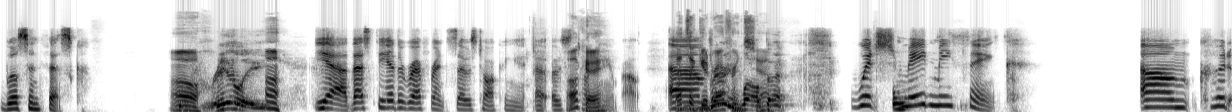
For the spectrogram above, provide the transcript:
Wilson Fisk. oh really? Huh. Yeah, that's the other reference I was talking. I was Okay. talking about. That's a Um, good Very reference, well yeah. done. which Oh. made me think um could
